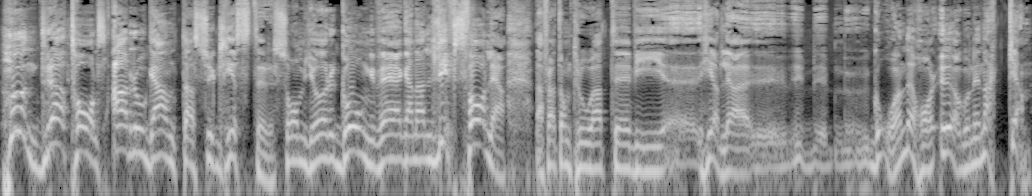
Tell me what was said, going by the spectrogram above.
Hundratals arroganta cyklister som gör gångvägarna livsfarliga därför att de tror att eh, vi eh, hedliga eh, gående har ögon i nacken.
